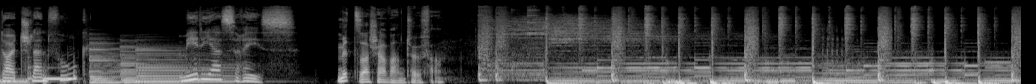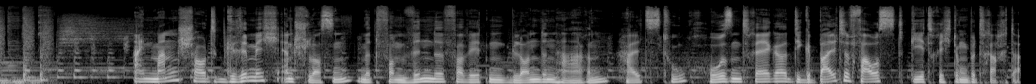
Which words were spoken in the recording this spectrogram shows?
Deutschlandfunk Medias Res mit Sascha Wandhöfer. Ein Mann schaut grimmig entschlossen mit vom Winde verwehten blonden Haaren, Halstuch, Hosenträger, die geballte Faust geht Richtung Betrachter.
